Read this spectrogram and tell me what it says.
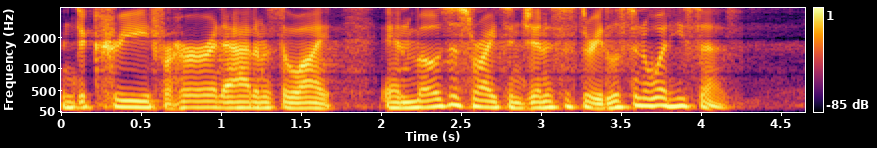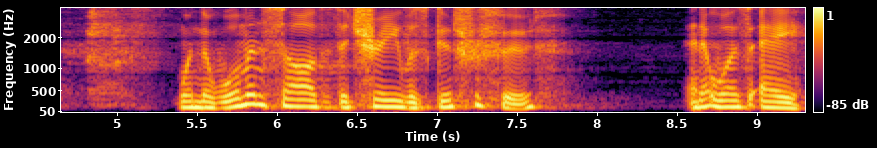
and decreed for her and Adam's delight. And Moses writes in Genesis 3 listen to what he says. When the woman saw that the tree was good for food, and it was a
